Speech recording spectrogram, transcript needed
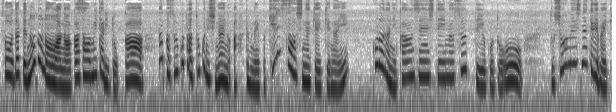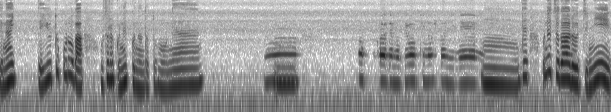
そうだって喉のあの赤さを見たりとかなんかそういうことは特にしないのあでもねやっぱ検査をしなきゃいけないコロナに感染していますっていうことをと証明しなければいけないっていうところがおそらくネックなんだと思うね。うんでも病気の人にねうんでお熱があるうちに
